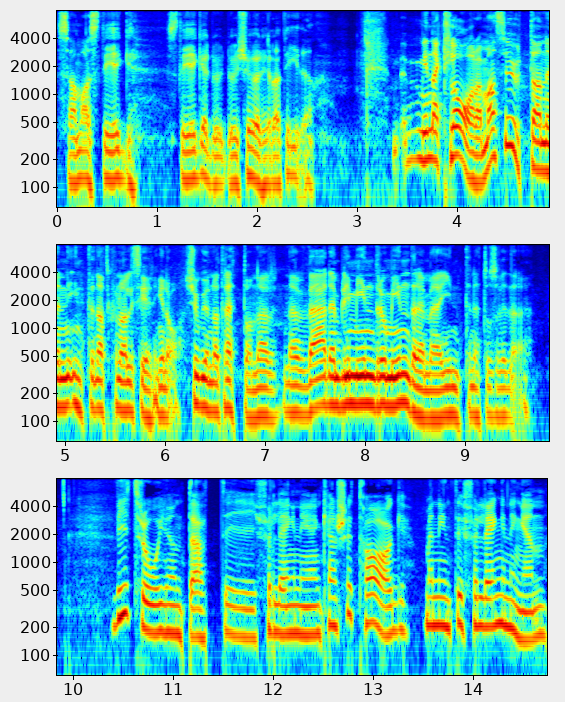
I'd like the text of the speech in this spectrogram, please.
samma steg, stegar du, du kör hela tiden. Mina, klarar man sig utan en internationalisering idag, 2013, när, när världen blir mindre och mindre med internet och så vidare? Vi tror ju inte att i förlängningen, kanske ett tag, men inte i förlängningen.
